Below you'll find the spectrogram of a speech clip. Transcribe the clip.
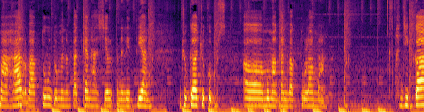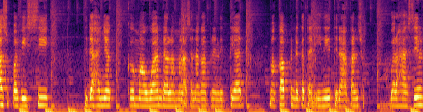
mahal waktu untuk menempatkan hasil penelitian, juga cukup e, memakan waktu lama. Jika supervisi tidak hanya kemauan dalam melaksanakan penelitian, maka pendekatan ini tidak akan berhasil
